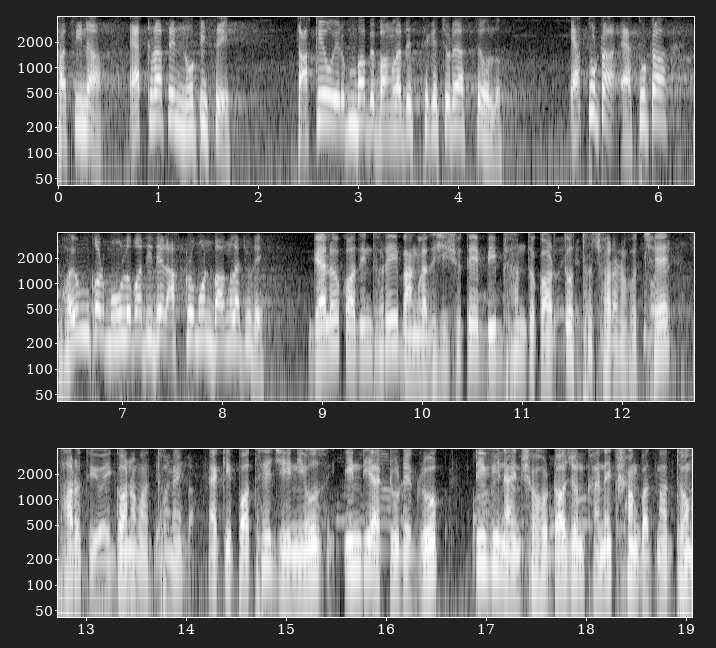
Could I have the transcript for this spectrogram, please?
হাসিনা এক রাতের নোটিসে তাকেও এরমভাবে বাংলাদেশ থেকে চলে আসতে হলো। এতটা এতটা ভয়ঙ্কর মৌলবাদীদের আক্রমণ বাংলা জুড়ে। গেল কদিন ধরেই বাংলাদেশ ইস্যুতে বিভ্রান্তকর তথ্য ছড়ানো হচ্ছে ভারতীয় এই গণমাধ্যমে। একই পথে Zee News, India Today group, TV nine সহ ডজন খানেক সংবাদ মাধ্যম।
